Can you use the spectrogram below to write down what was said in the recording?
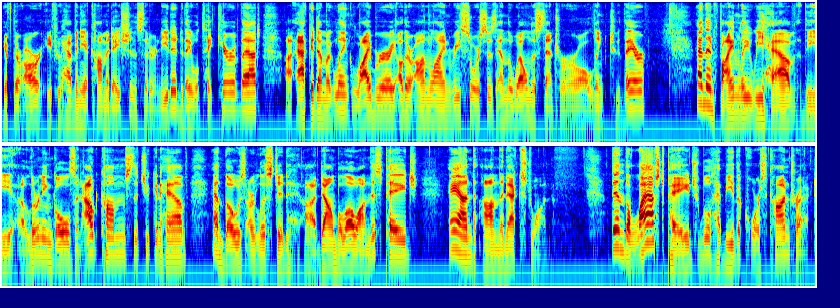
if there are if you have any accommodations that are needed they will take care of that uh, academic link library other online resources and the wellness center are all linked to there and then finally, we have the uh, learning goals and outcomes that you can have. And those are listed uh, down below on this page and on the next one. Then the last page will be the course contract.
